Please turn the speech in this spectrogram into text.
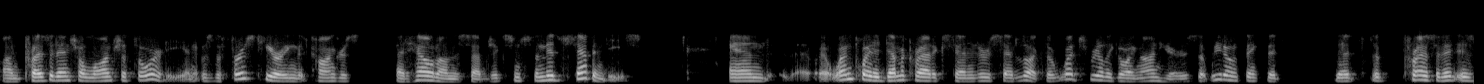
on presidential launch authority. And it was the first hearing that Congress had held on the subject since the mid 70s. And at one point, a Democratic senator said, Look, the, what's really going on here is that we don't think that that the president is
